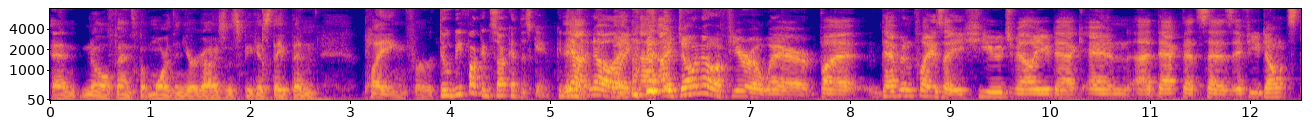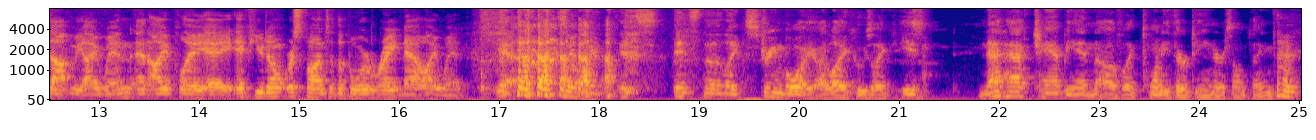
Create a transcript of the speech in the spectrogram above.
and no offense, but more than your guys' is because they've been playing for. Dude, we fucking suck at this game. Continue. Yeah, no, like I, I don't know if you're aware, but Devin plays a huge value deck and a deck that says if you don't stop me, I win, and I play a if you don't respond to the board right now, I win. Yeah. so like it's it's the like stream boy I like who's like he's NetHack champion of like 2013 or something, Alright.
